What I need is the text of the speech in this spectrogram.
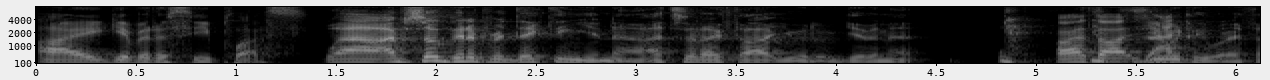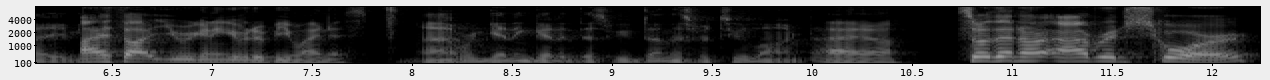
I give it a C plus. wow, I'm so good at predicting you now. That's what I thought you would have given it. I thought exactly you would, what I thought you'd. I thought you were gonna give it a B minus. Ah, we're getting good at this. We've done this for too long. I know. So then our average score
